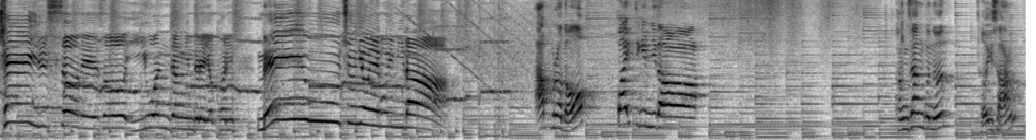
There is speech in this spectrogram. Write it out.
최일선에서 이 원장님들의 역할이 매우 중요해 보입니다. 앞으로도 파이팅입니다. 광산구는 더 이상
